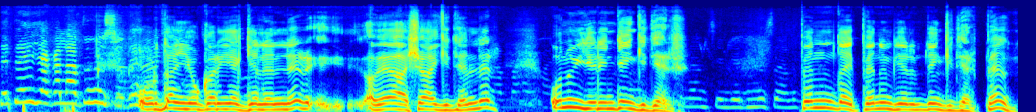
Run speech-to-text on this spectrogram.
Dedeyi yakaladınız. Oradan yukarıya gelenler ve aşağı gidenler onun yerinden gider. Benim de benim yerimden gider. Ben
